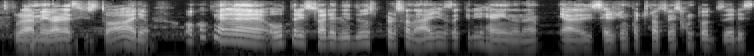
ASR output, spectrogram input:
explorar melhor essa história, ou qualquer outra história ali dos personagens daquele reino, né? E seja em continuações com todos eles,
